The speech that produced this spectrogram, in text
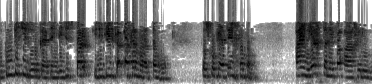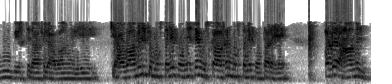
حکم کس چیز کو کہتے ہیں کہ جس پر کسی چیز کا اثر مرتب ہو؟ اس کو کہتے ہیں حکم۔ یختلف آخر بے اختلاف العوامل۔ کہ عوامل کے مختلف ہونے سے اس کا آخر مختلف ہوتا رہے۔ اگر عامل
